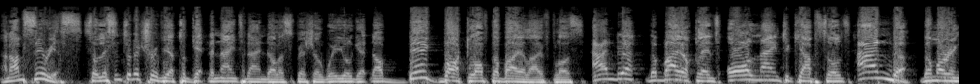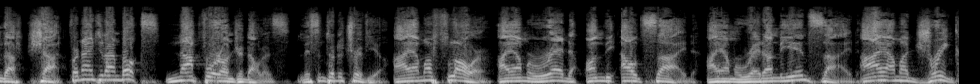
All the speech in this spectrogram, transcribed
And I'm serious. So listen to the trivia to get the $99 special where you'll get the big bottle of the BioLife Plus and uh, the BioCleanse, all 90 capsules and uh, the Moringa shot for 99 bucks, not $400. Listen to the trivia. I am a flower. I am red on the outside. I am red on the inside. I am a drink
